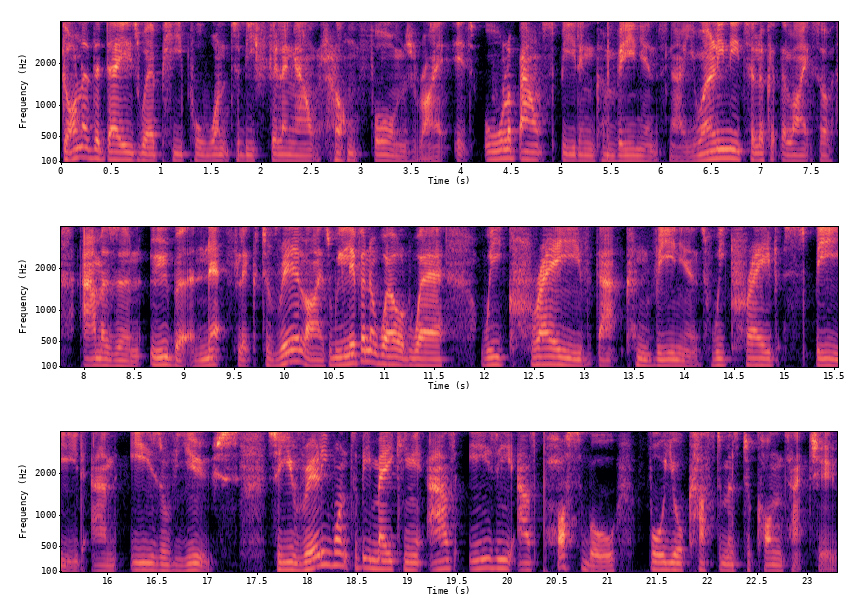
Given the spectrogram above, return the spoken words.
Gone are the days where people want to be filling out long forms, right? It's all about speed and convenience now. You only need to look at the likes of Amazon, Uber, and Netflix to realize we live in a world where we crave that convenience, we crave speed and ease of use. So you really want to be making it as easy as possible for your customers to contact you.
